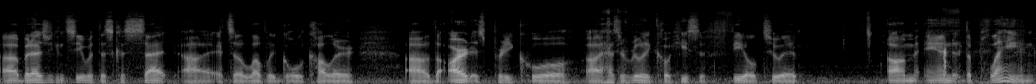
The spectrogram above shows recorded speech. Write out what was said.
Uh, but as you can see with this cassette, uh, it's a lovely gold color. Uh, the art is pretty cool. Uh, it has a really cohesive feel to it, um, and the playing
